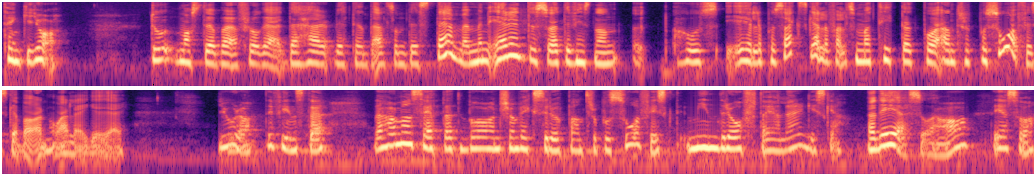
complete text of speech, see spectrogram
tänker jag. Då måste jag bara fråga, det här vet jag inte alls om det stämmer, men är det inte så att det finns någon eh, hos, eller på Saxka i alla fall, som har tittat på antroposofiska barn och allergier? Jo då, det finns det. Där har man sett att barn som växer upp antroposofiskt mindre ofta är allergiska. Ja, det är så? Ja, det är så.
